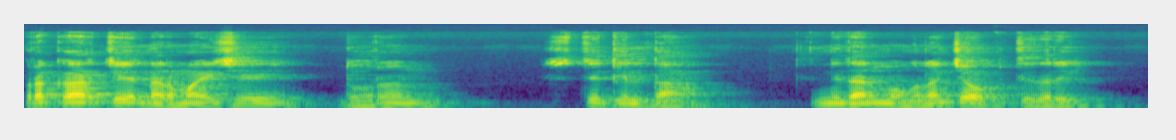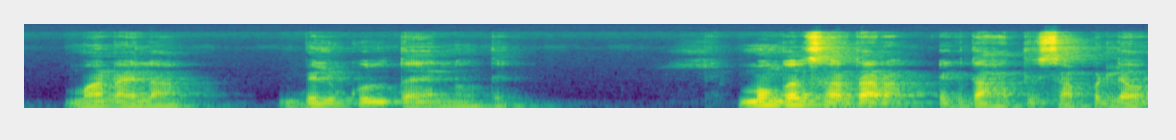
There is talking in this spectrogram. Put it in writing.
प्रकारचे नरमाईचे धोरण स्थितीलता निदान मोंगलांच्या बाबतीत तरी मानायला बिलकुल तयार नव्हते. मोंगल सरदार एकदा हाती सापडल्यावर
